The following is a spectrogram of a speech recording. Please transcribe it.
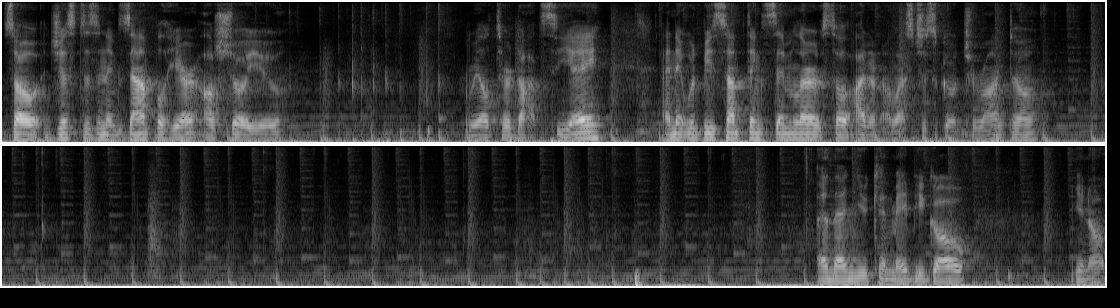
So just as an example here, I'll show you realtor.ca and it would be something similar so I don't know let's just go Toronto. And then you can maybe go you know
